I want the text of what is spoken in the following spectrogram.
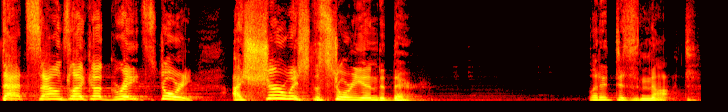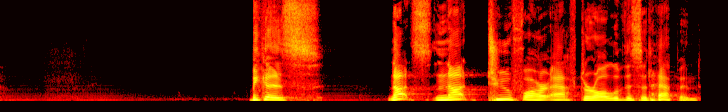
That sounds like a great story. I sure wish the story ended there. But it does not. Because not, not too far after all of this had happened,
